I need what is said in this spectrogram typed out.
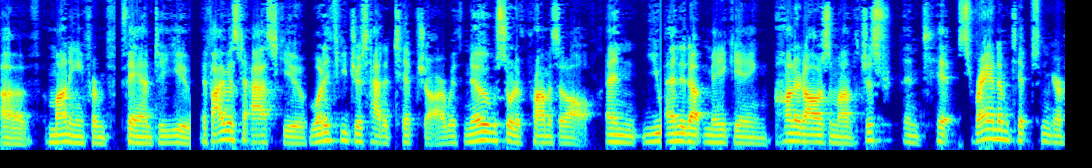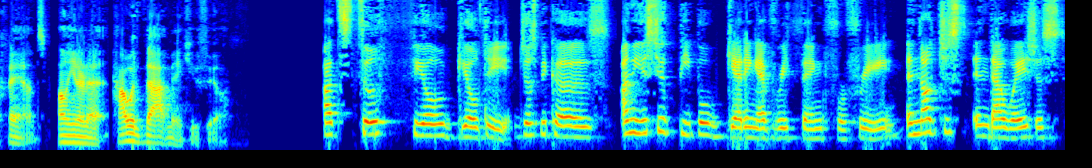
of money from fan to you. If I was to ask you, what if you just had a tip jar with no sort of promise at all, and you ended up making $100 a month just in tips, random tips from your fans on the internet, how would that make you feel? I'd still feel guilty just because I'm used to people getting everything for free. And not just in that way, it's just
